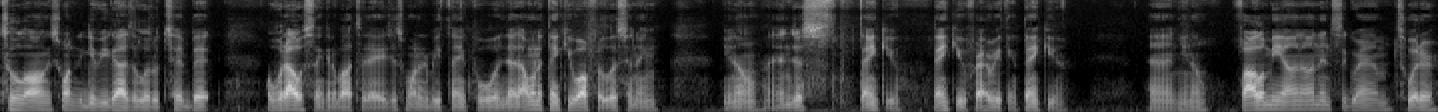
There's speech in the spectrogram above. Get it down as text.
too long. Just wanted to give you guys a little tidbit of what I was thinking about today. Just wanted to be thankful, and I want to thank you all for listening, you know, and just thank you, thank you for everything. Thank you, and you know, follow me on on Instagram, Twitter,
